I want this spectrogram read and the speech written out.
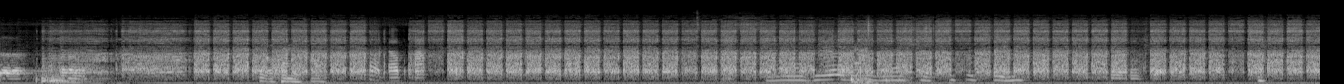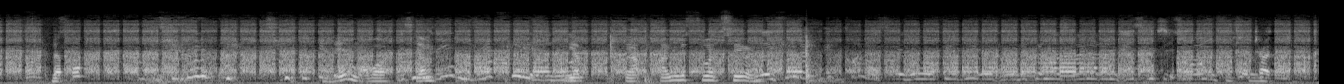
Ja, komm jetzt. komm. sehr, sehr, sehr schlecht zu verstehen. Die reden, aber Sie die haben, reden sehr viel. Also, die haben ja, einiges zu erzählen. also ich finde das echt toll, dass ihr so viel redet, aber wir können das leider dann erst richtig zu Hause verstehen.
